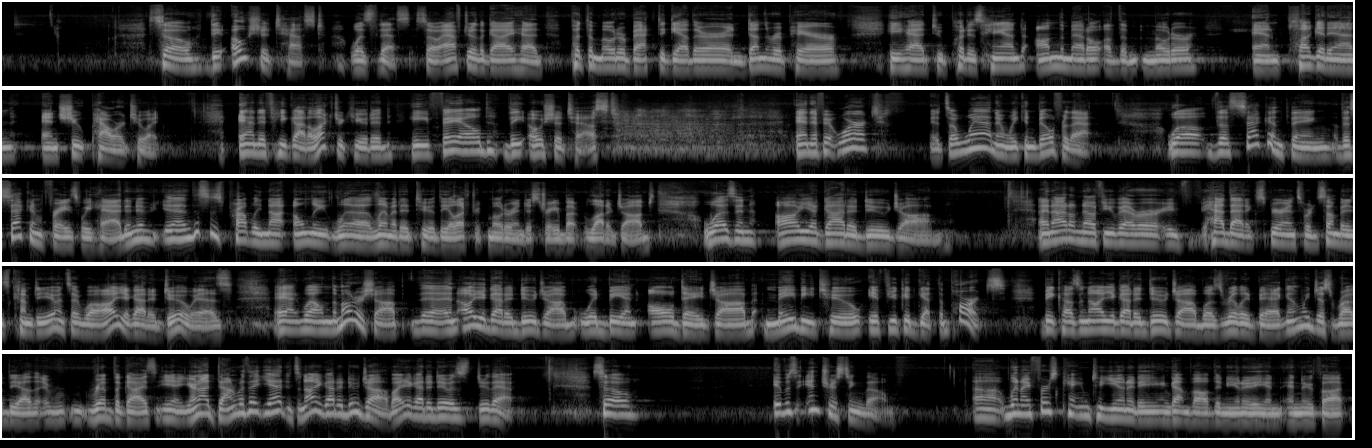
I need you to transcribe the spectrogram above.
So the OSHA test was this. So after the guy had put the motor back together and done the repair, he had to put his hand on the metal of the motor and plug it in and shoot power to it. And if he got electrocuted, he failed the OSHA test. and if it worked, it's a win and we can bill for that. Well, the second thing, the second phrase we had, and, if, and this is probably not only li- limited to the electric motor industry, but a lot of jobs, was an all you gotta do job. And I don't know if you've ever had that experience where somebody's come to you and said, Well, all you got to do is, and well, in the motor shop, the, an all you got to do job would be an all day job, maybe two if you could get the parts, because an all you got to do job was really big. And we just rub the other, rib the guys, you're not done with it yet? It's an all you got to do job. All you got to do is do that. So it was interesting though uh, when I first came to Unity and got involved in Unity and, and New Thought,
